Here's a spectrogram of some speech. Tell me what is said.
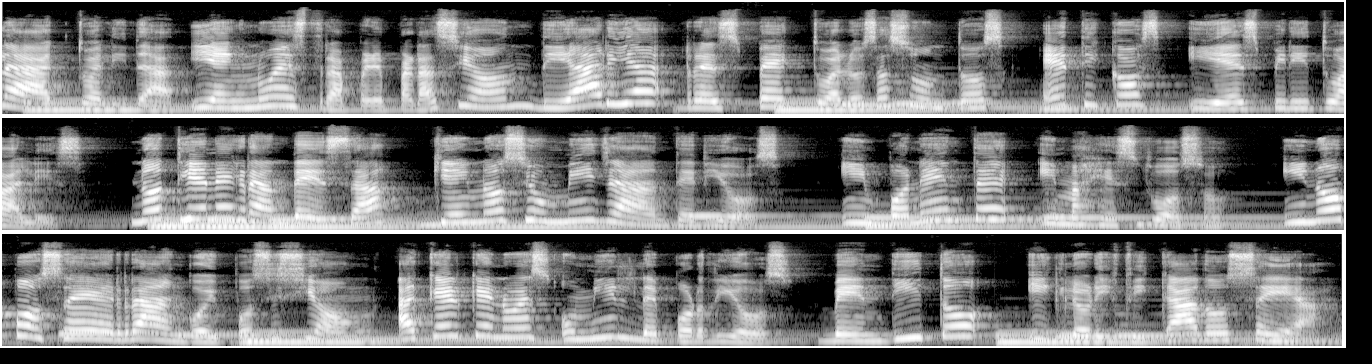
la actualidad y en nuestra preparación diaria respecto a los asuntos éticos y espirituales. No tiene grandeza quien no se humilla ante Dios, imponente y majestuoso, y no posee rango y posición aquel que no es humilde por Dios, bendito y glorificado sea.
